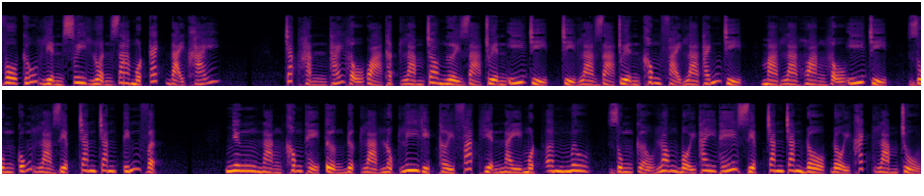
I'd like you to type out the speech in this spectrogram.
vô cứu liền suy luận ra một cách đại khái. Chắc hẳn Thái Hậu quả thật làm cho người giả truyền ý chỉ, chỉ là giả truyền không phải là thánh chỉ, mà là Hoàng Hậu ý chỉ, dùng cũng là Diệp chăn chăn tín vật. Nhưng nàng không thể tưởng được là Lục Ly kịp thời phát hiện này một âm mưu, dùng cửu long bội thay thế Diệp chăn chăn đồ đổi khách làm chủ.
